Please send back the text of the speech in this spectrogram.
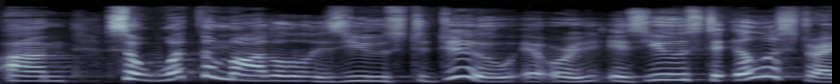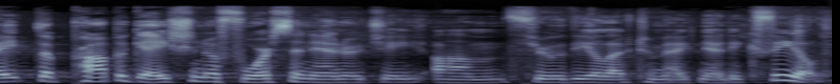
Um, so what the model is used to do, or is used to illustrate the propagation of force and energy um, through the electromagnetic field.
